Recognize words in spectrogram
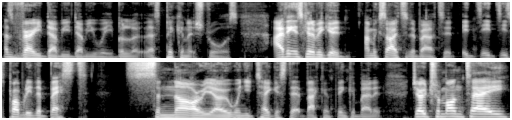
That's very WWE, but look, that's picking at straws. I think it's going to be good. I'm excited about it. it, it it's probably the best scenario when you take a step back and think about it. Joe Tremonte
